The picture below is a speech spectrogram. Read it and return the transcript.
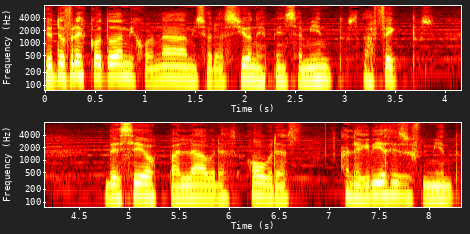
yo te ofrezco toda mi jornada, mis oraciones, pensamientos, afectos, deseos, palabras, obras, alegrías y sufrimientos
